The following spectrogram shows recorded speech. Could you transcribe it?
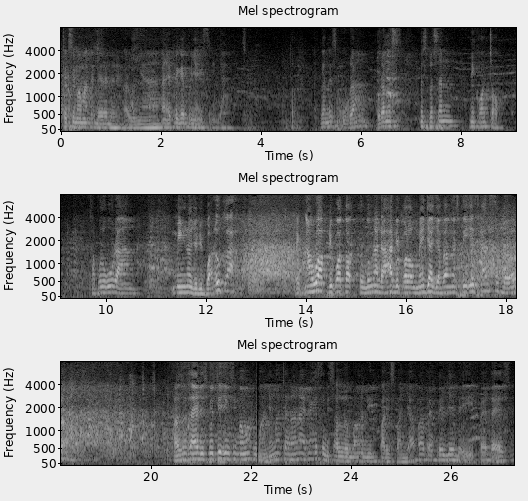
cek si mama teh bere-bere kalunya kan Eprika punya istri ya. Ganti seorang orang nges, nges pesen mie kocok. 10 orang mie jadi barukah rek ngawak dipoto tungtungna dahar di kolong meja jabang ngestiis kan sebel Lalu saya diskusi jeung si mama kumanya mah carana eta geus bisa lembangan di Paris Panjapa, PPJ, BIP, TSB.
